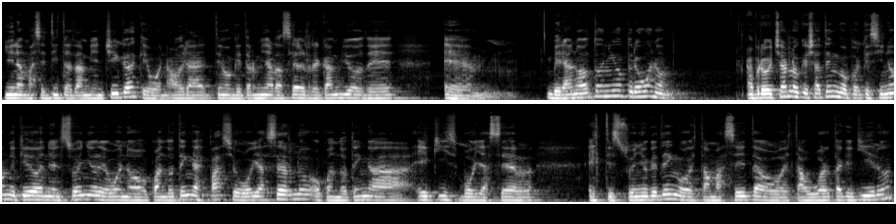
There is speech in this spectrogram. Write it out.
y una macetita también chica, que bueno, ahora tengo que terminar de hacer el recambio de em, verano a otoño, pero bueno, aprovechar lo que ya tengo, porque si no me quedo en el sueño de, bueno, cuando tenga espacio voy a hacerlo, o cuando tenga X voy a hacer este sueño que tengo, esta maceta o esta huerta que quiero.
